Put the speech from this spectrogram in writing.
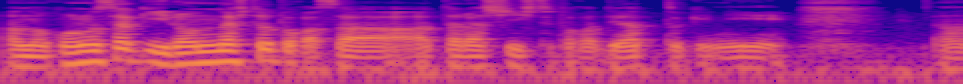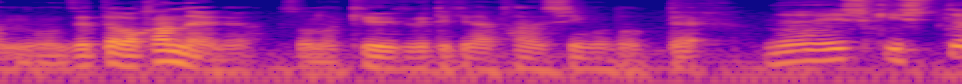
あの、この先いろんな人とかさ、新しい人とか出会った時に、あの、絶対分かんないのよ。その究極的な関心事って。ね意識して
